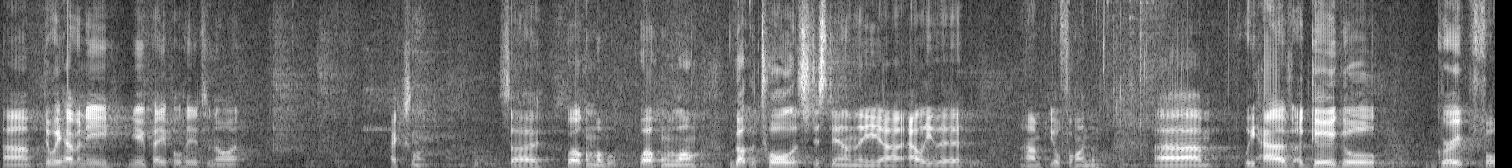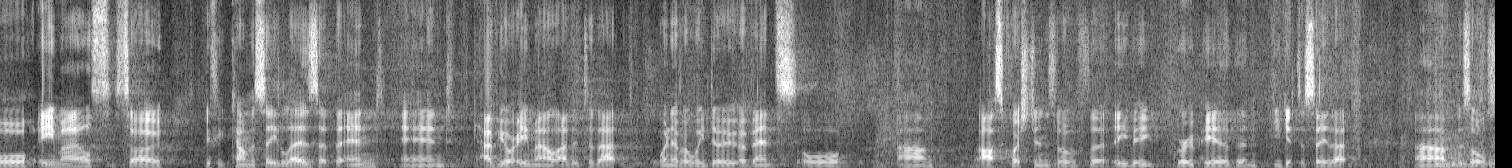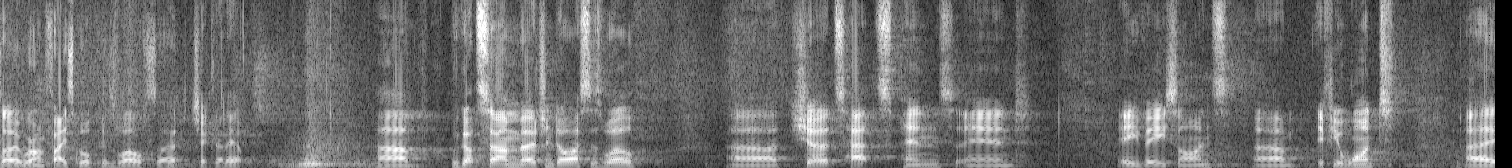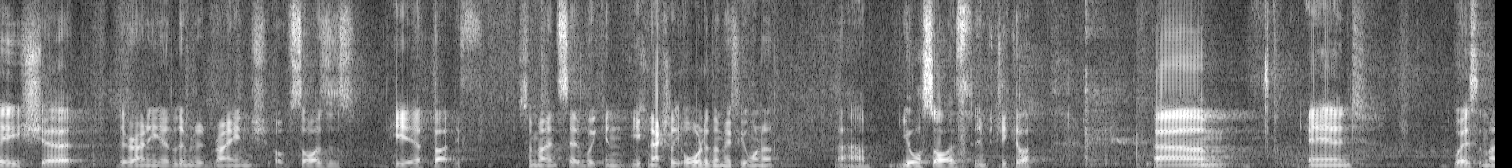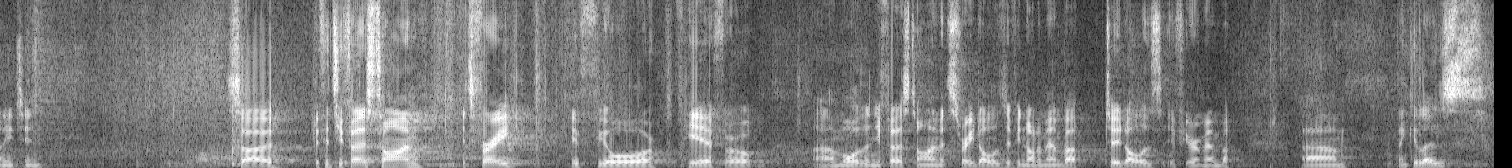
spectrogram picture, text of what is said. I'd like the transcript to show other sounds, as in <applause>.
Um, do we have any new people here tonight? Excellent. So welcome, welcome along. We've got the toilets just down the uh, alley there. Um, you'll find them. Um, we have a Google group for emails. So if you come and see Les at the end and have your email added to that, whenever we do events or um, ask questions of the EV group here, then you get to see that. Um, there's also, we're on Facebook as well, so check that out. Um, we've got some merchandise as well. Uh, shirts, hats, pens, and EV signs. Um, if you want a shirt, there are only a limited range of sizes here, but if Simone said we can, you can actually order them if you want uh, your size in particular. Um, and where's the money tin? So if it's your first time, it's free. If you're here for uh, more than your first time, it's $3 if you're not a member, $2 if you're a member. Um, thank you, Liz.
